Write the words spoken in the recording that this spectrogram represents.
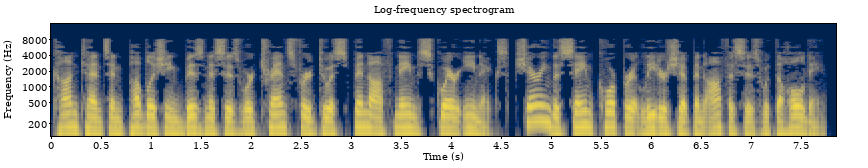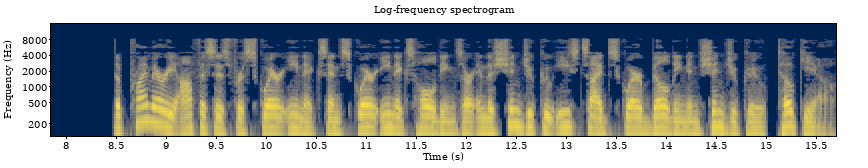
contents and publishing businesses were transferred to a spin-off named Square Enix, sharing the same corporate leadership and offices with the holding. The primary offices for Square Enix and Square Enix Holdings are in the Shinjuku Eastside Square building in Shinjuku, Tokyo.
